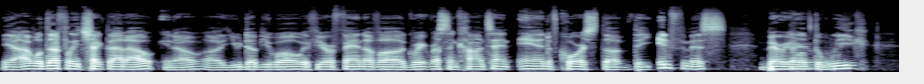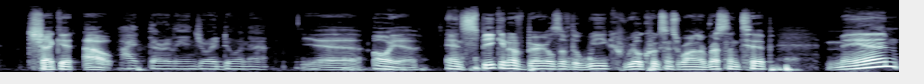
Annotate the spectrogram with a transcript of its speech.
Yeah, I will definitely check that out. You know, uh, UWO. If you're a fan of uh, great wrestling content, and of course the the infamous Burial, of the week, check it out. I thoroughly enjoyed doing that. Yeah. Oh yeah. And speaking of burials of the week, real quick since we're on a wrestling tip, man,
